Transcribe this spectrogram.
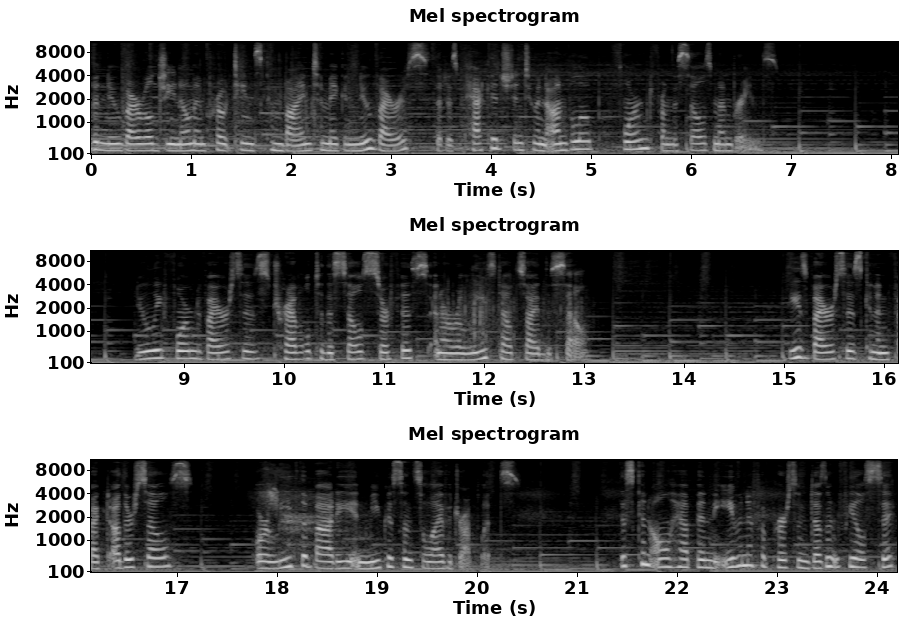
The new viral genome and proteins combine to make a new virus that is packaged into an envelope formed from the cell's membranes. Newly formed viruses travel to the cell's surface and are released outside the cell. These viruses can infect other cells or leave the body in mucus and saliva droplets. This can all happen even if a person doesn't feel sick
